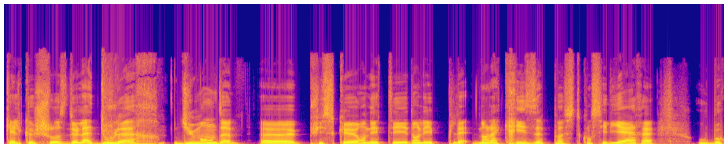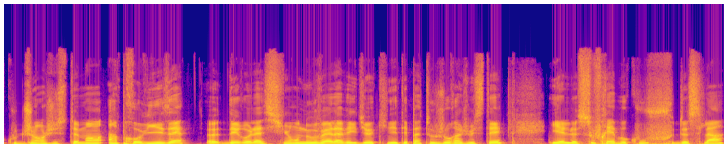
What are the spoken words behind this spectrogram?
quelque chose de la douleur du monde, euh, puisque on était dans, les dans la crise post-conciliaire où beaucoup de gens justement improvisaient euh, des relations nouvelles avec Dieu qui n'étaient pas toujours ajustées, et elle souffrait beaucoup de cela,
